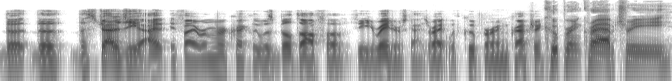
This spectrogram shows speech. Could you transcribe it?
the, the, the strategy, I, if I remember correctly, was built off of the Raiders guys, right? With Cooper and Crabtree. Cooper and Crabtree.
